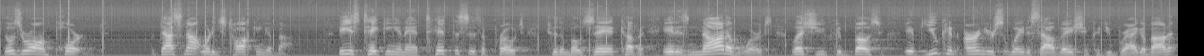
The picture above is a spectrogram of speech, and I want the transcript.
Those are all important, but that's not what he's talking about. He is taking an antithesis approach to the Mosaic covenant. It is not of works, lest you could boast. If you can earn your way to salvation, could you brag about it?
